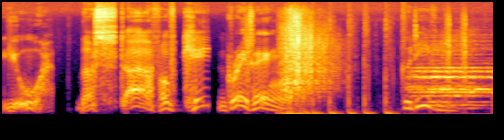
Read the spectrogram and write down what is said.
You, the staff of King. Greetings. Good evening.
